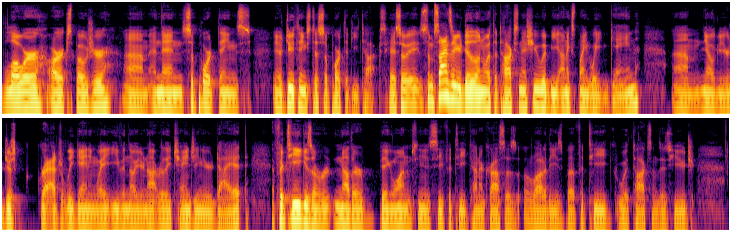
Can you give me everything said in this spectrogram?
lower our exposure, um, and then support things. You know, do things to support the detox. Okay, so eh, some signs that you're dealing with a toxin issue would be unexplained weight gain. Um, you know, you're just gradually gaining weight even though you're not really changing your diet. Fatigue is another big one. You see fatigue kind of crosses a lot of these, but fatigue with toxins is huge.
